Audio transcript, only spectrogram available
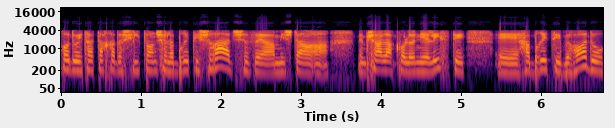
הודו הייתה תחת השלטון של הבריטיש ראג', שזה המשטר, הממשל הקולוניאליסטי אה, הבריטי בהודו,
